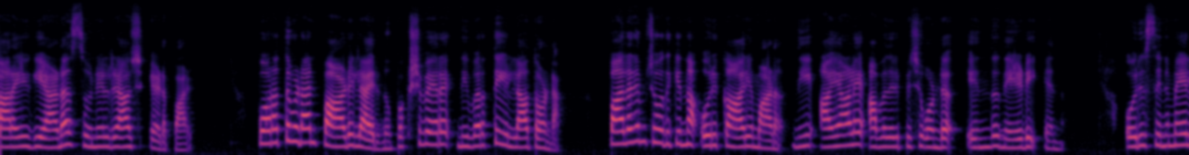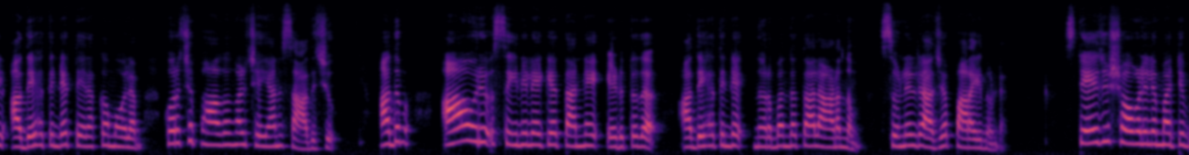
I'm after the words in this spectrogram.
പറയുകയാണ് സുനിൽ രാജ് എടപ്പാൾ. പുറത്തുവിടാൻ പാടില്ലായിരുന്നു പക്ഷെ വേറെ നിവർത്തിയില്ലാത്തോണ്ട പലരും ചോദിക്കുന്ന ഒരു കാര്യമാണ് നീ അയാളെ അവതരിപ്പിച്ചുകൊണ്ട് എന്ത് നേടി എന്ന്? ഒരു സിനിമയിൽ അദ്ദേഹത്തിന്റെ തിരക്ക് മൂലം കുറച്ച് ഭാഗങ്ങൾ ചെയ്യാൻ സാധിച്ചു. അതും ആ ഒരു സീനിലേക്ക് തന്നെ എടുത്തത് അദ്ദേഹത്തിന്റെ നിർബന്ധത്താലാണെന്നും സുനിൽ രാജ് പറയുന്നുണ്ട്. സ്റ്റേജ് ഷോകളിലും മറ്റും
